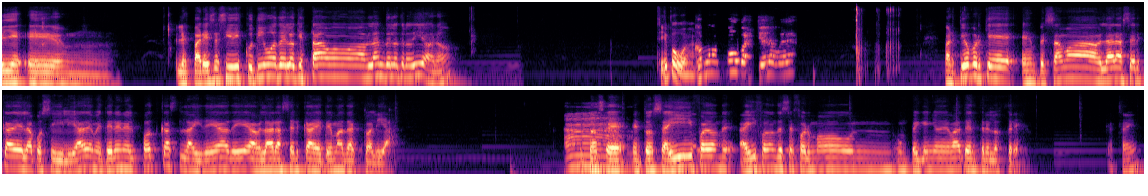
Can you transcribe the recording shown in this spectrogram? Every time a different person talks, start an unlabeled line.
Oye, em, ¿les parece si discutimos de lo que estábamos hablando el otro día o no?
Sí, pues bueno.
¿Cómo, cómo partió la weá?
Partió porque empezamos a hablar acerca de la posibilidad de meter en el podcast la idea de hablar acerca de temas de actualidad. Entonces,
Ah,
entonces ahí fue donde, ahí fue donde se formó un, un pequeño debate entre los tres. ¿Cachai?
